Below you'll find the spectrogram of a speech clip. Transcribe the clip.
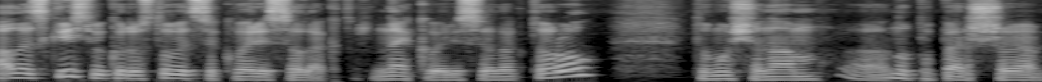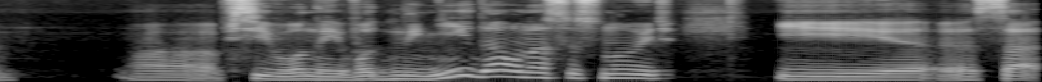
Але скрізь використовується Query Selector, не Query Selector All, тому що нам, е, ну, по-перше, е, всі вони в однині да, у нас існують. І е,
